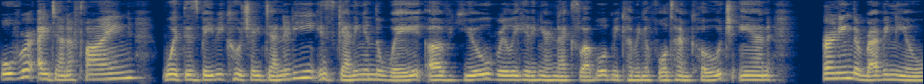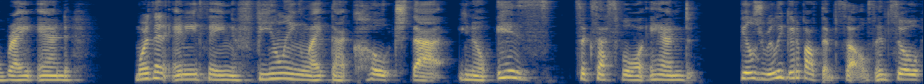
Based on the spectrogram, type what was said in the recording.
over identifying with this baby coach identity is getting in the way of you really hitting your next level, becoming a full time coach and earning the revenue, right? And more than anything, feeling like that coach that, you know, is successful and feels really good about themselves. And so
